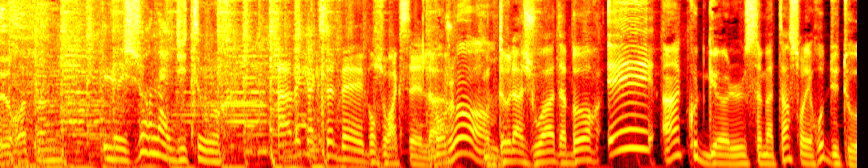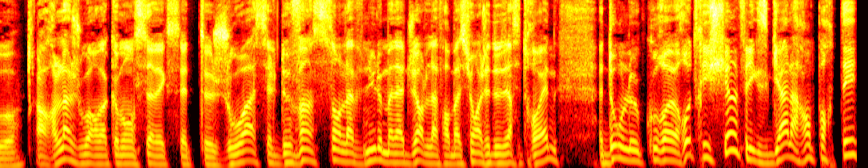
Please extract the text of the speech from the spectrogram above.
Europe Le journal du Tour. Avec Axel Bay. Bonjour Axel. Bonjour. De la joie d'abord et un coup de gueule ce matin sur les routes du Tour. Alors la joie, on va commencer avec cette joie, celle de Vincent Lavenu, le manager de la formation AG2R Citroën, dont le coureur autrichien Félix Gall a remporté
